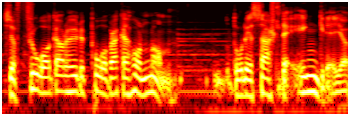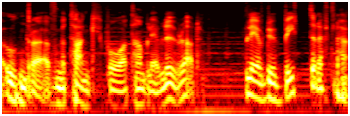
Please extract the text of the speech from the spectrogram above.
Så jag frågar hur det påverkar honom. Då det är särskilt en grej jag undrar över med tanke på att han blev lurad. Blev du bitter efter det här?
